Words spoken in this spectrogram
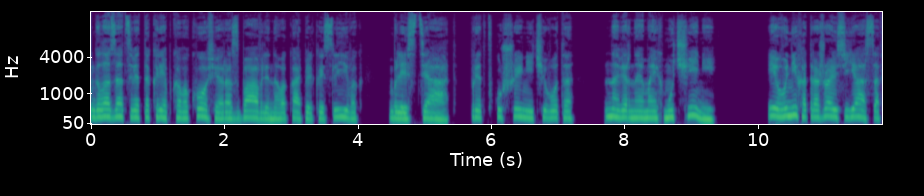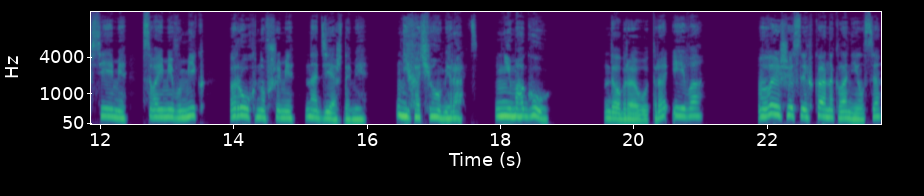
Глаза цвета крепкого кофе, разбавленного капелькой сливок, блестят в предвкушении чего-то, наверное, моих мучений. и в них отражаюсь я со всеми своими вмиг рухнувшими надеждами. Не хочу умирать. Не могу. Доброе утро, Ива. Выше слегка наклонился,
